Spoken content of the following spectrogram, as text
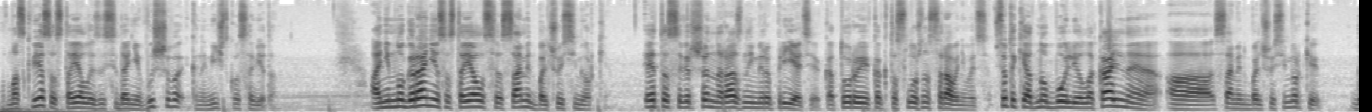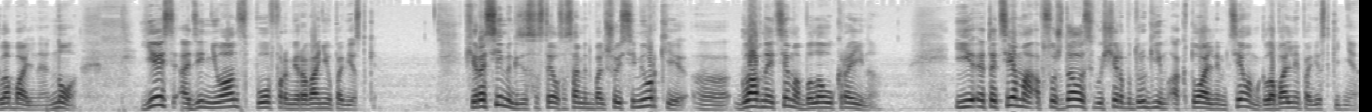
В Москве состоялось заседание Высшего экономического совета. А немного ранее состоялся саммит Большой Семерки. Это совершенно разные мероприятия, которые как-то сложно сравнивать. Все-таки одно более локальное, а саммит Большой Семерки глобальное. Но есть один нюанс по формированию повестки. В Хиросиме, где состоялся саммит Большой Семерки, э, главная тема была Украина. И эта тема обсуждалась в ущерб другим актуальным темам глобальной повестки дня.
